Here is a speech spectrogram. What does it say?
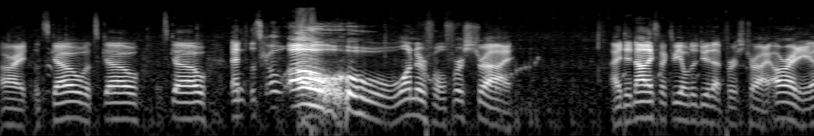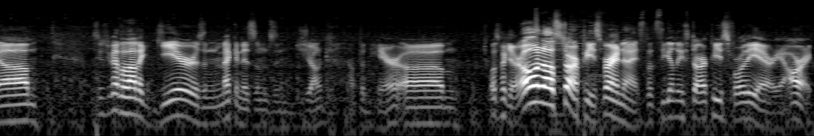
Alright, let's go, let's go, let's go, and let's go. Oh! Wonderful, first try. I did not expect to be able to do that first try. Alrighty, um, seems we got a lot of gears and mechanisms and junk up in here. Um, what's back here? Oh, no, star piece, very nice. That's the only star piece for the area. Alright.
